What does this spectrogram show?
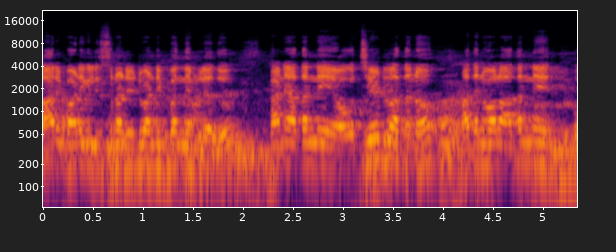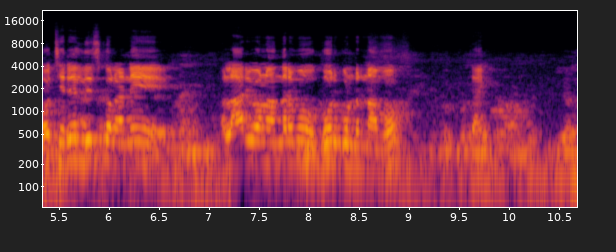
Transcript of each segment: లారీ బాడీకి ఇస్తున్నాడు ఎటువంటి ఇబ్బంది ఏం లేదు. కానీ అతన్ని ఒక చేటు అతను. అతని వల్ల అతన్ని ఒక చర్యలు తీసుకోవాలని లారీ వాళ్ళందరము కోరుకుంటున్నాము. Thank you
